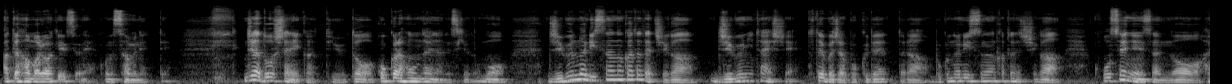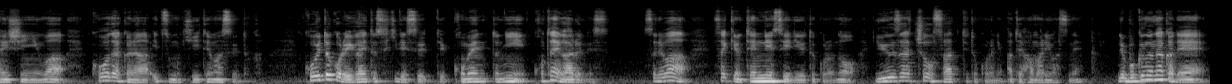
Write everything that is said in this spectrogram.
当てはまるわけですよね。このサムネって。じゃあどうしたらいいかっていうと、ここから本題なんですけども、自分のリスナーの方たちが自分に対して、例えばじゃあ僕であったら、僕のリスナーの方たちが、高青年さんの配信はこうだからいつも聞いてますとか、こういうところ意外と好きですっていうコメントに答えがあるんです。それは、さっきの天然水で言うところのユーザー調査っていうところに当てはまりますね。で、僕の中で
